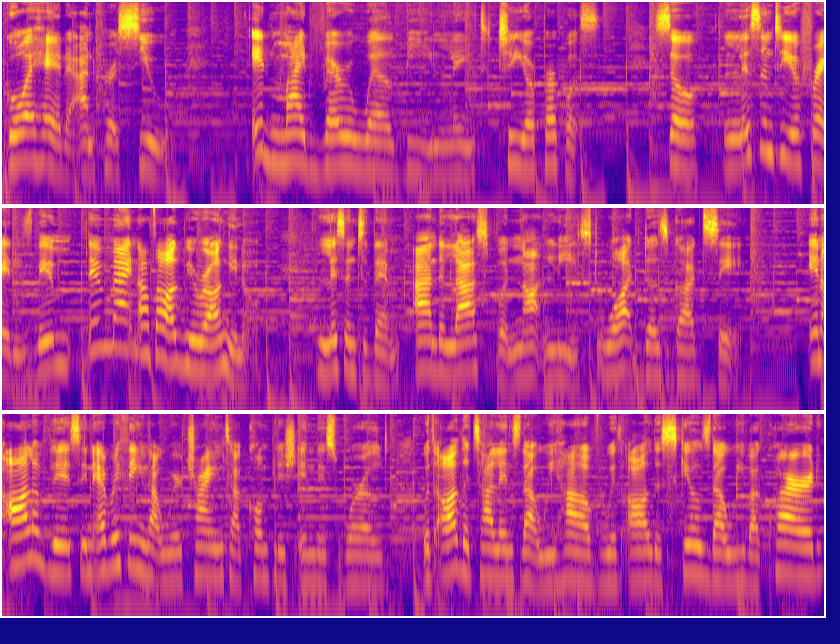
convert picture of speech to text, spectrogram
go ahead and pursue, it might very well be linked to your purpose. So, listen to your friends. They, they might not all be wrong, you know. Listen to them. And last but not least, what does God say? In all of this, in everything that we're trying to accomplish in this world, with all the talents that we have, with all the skills that we've acquired,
